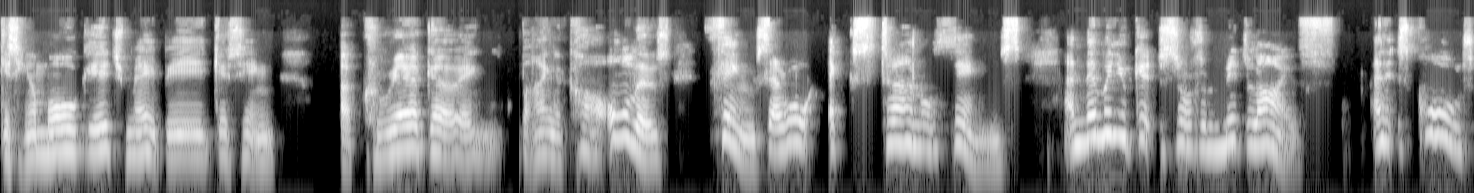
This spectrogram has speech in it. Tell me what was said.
getting a mortgage, maybe getting a career going, buying a car, all those things. They're all external things. And then when you get to sort of midlife, and it's called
